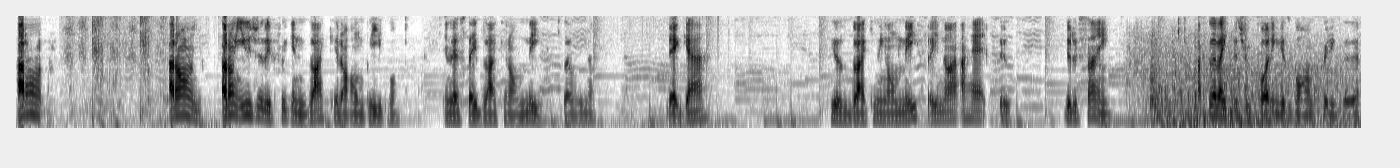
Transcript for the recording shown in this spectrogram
I don't. I don't I don't usually freaking block it on people. unless they block it on me. So, you know, that guy, he was blocking on me, so, you know, I, I had to do the same. I feel like this recording is going pretty good.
